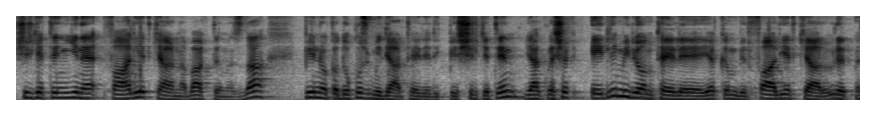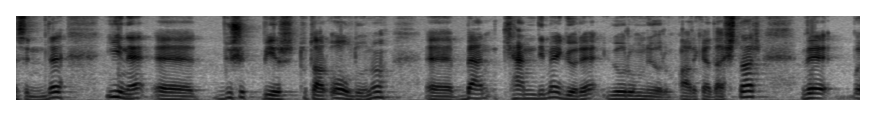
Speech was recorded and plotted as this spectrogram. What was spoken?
Şirketin yine faaliyet karına baktığımızda 1.9 milyar TL'lik bir şirketin yaklaşık 50 milyon TL'ye yakın bir faaliyet karı üretmesinin de yine e, düşük bir tutar olduğunu e, ben kendime göre yorumluyorum arkadaşlar ve e,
